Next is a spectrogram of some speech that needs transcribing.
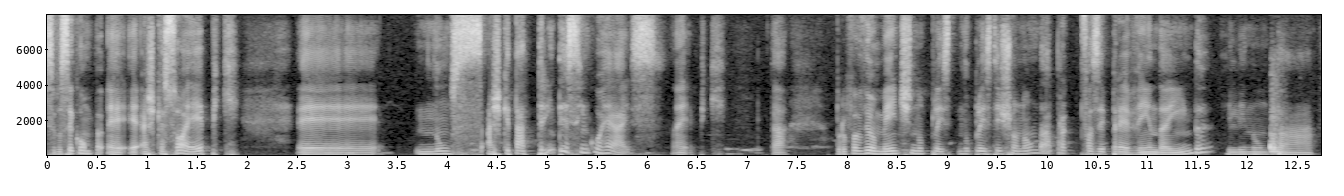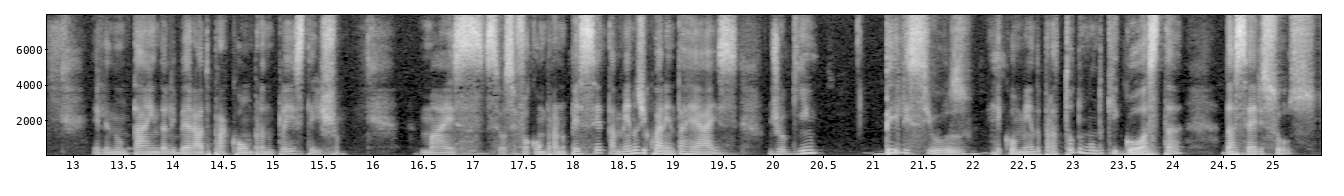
se você compra, é, é, acho que é só Epic, é, num s- acho que tá 35 reais a Epic, tá? Provavelmente no, Play- no PlayStation não dá para fazer pré-venda ainda, ele não tá ele não tá ainda liberado para compra no PlayStation. Mas se você for comprar no PC, tá menos de 40 reais. Um joguinho delicioso. Recomendo para todo mundo que gosta da série Souls.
